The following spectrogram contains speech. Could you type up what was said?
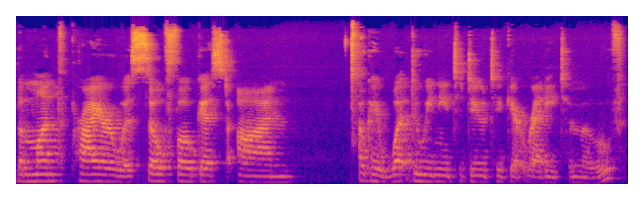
the month prior was so focused on, okay, what do we need to do to get ready to move?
